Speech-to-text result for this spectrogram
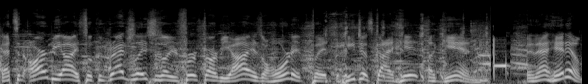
That's an RBI. So congratulations on your first RBI as a Hornet, but he just got hit again. And that hit him.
